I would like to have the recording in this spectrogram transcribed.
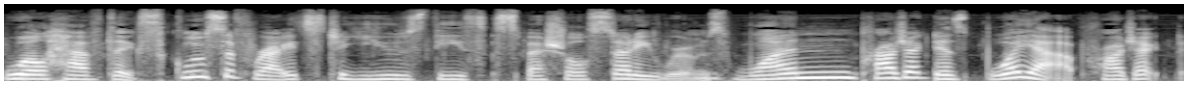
will have the exclusive rights to use these special study rooms. One project is Boya project,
